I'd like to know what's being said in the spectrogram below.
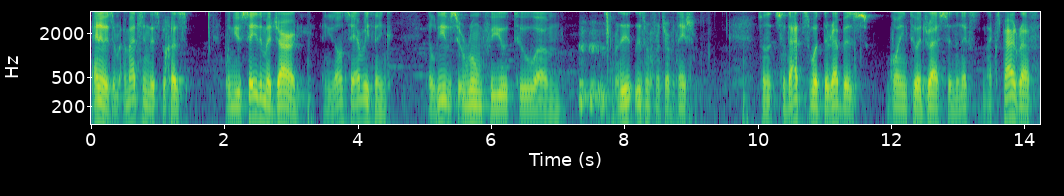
Anyways, I'm imagining this because when you say the majority and you don't say everything, it leaves room for you to um, leaves room for interpretation. So, so that's what the Rebbe is going to address in the next next paragraph.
